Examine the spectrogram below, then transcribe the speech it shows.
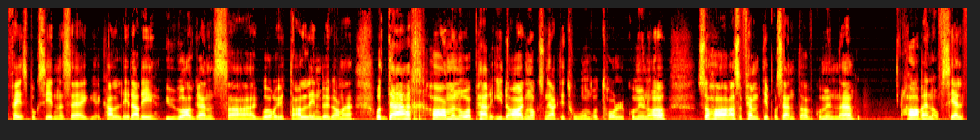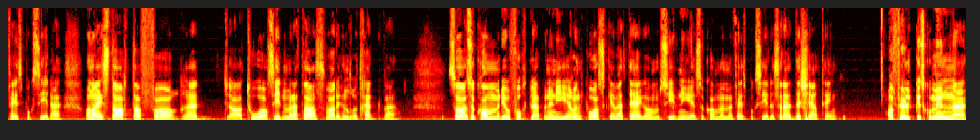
Facebook-sidene som jeg kaller de, der de uavgrensa går ut til alle innbyggerne. Og der har vi nå per i dag nokså nøyaktig 212 kommuner. Så har altså 50% av kommunene har en offisiell Facebook-side. Og når jeg starta for eh, ja, to år siden med dette, så var det 130. Så, så kommer det jo fortløpende nye. Rundt påske vet jeg om syv nye som kommer med Facebook-side. Så det, det, skjer ting. Av fylkeskommunene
